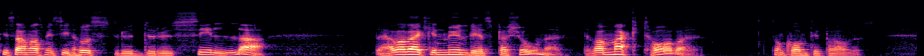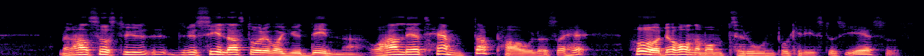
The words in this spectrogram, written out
tillsammans med sin hustru Drusilla. Det här var verkligen myndighetspersoner. Det var makthavare som kom till Paulus. Men hans hustru Drusilla står det var judinna och han lät hämta Paulus och hörde honom om tron på Kristus Jesus.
